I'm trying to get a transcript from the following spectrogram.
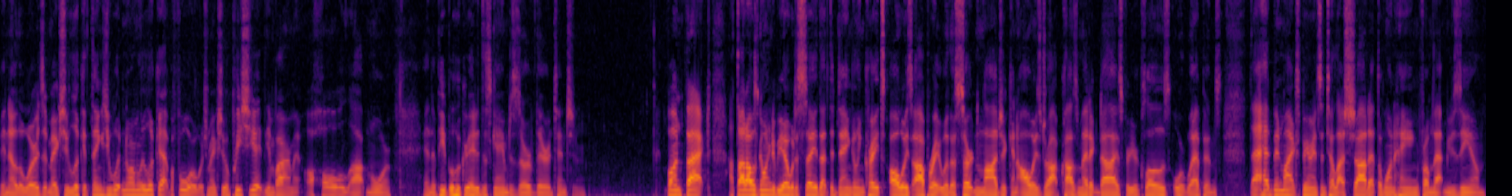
In other words, it makes you look at things you wouldn't normally look at before, which makes you appreciate the environment a whole lot more. And the people who created this game deserve their attention. Fun fact I thought I was going to be able to say that the dangling crates always operate with a certain logic and always drop cosmetic dyes for your clothes or weapons. That had been my experience until I shot at the one hanging from that museum.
